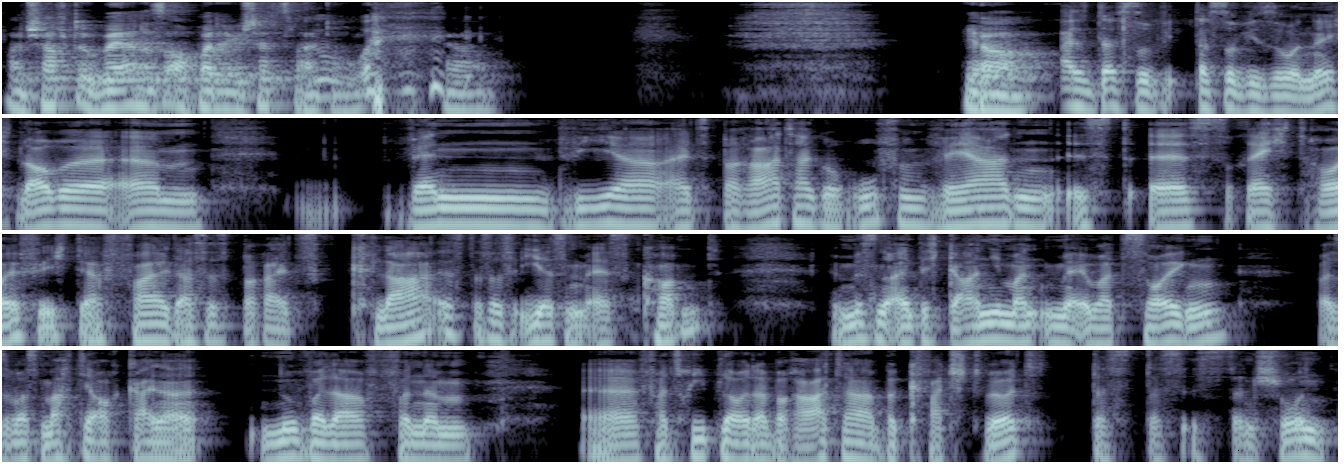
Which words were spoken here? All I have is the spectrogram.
Man schafft Awareness auch bei der Geschäftsleitung. So. Ja. Ja. Also das, das sowieso, ne? Ich glaube, ähm, wenn wir als Berater gerufen werden, ist es recht häufig der Fall, dass es bereits klar ist, dass das ISMS kommt. Wir müssen eigentlich gar niemanden mehr überzeugen, weil sowas macht ja auch keiner, nur weil er von einem äh, Vertriebler oder Berater bequatscht wird. Das, das ist dann schon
